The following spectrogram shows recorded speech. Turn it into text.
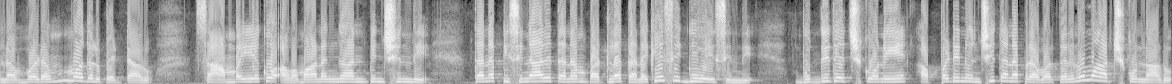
నవ్వడం మొదలుపెట్టారు. సాంబయ్యకు అవమానంగా అనిపించింది. తన పిసినారితనం పట్ల తనకే సిగ్గు వేసింది బుద్ధి తెచ్చుకొని అప్పటి నుంచి తన ప్రవర్తనను మార్చుకున్నాడు.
